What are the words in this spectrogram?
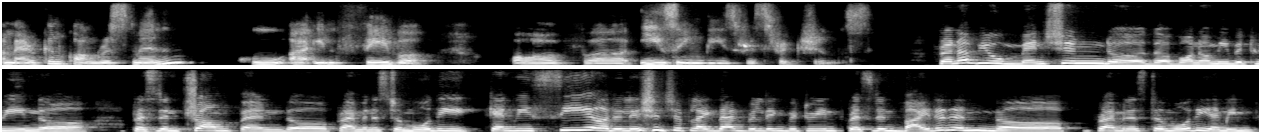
American congressmen who are in favor of uh, easing these restrictions. Pranab, you mentioned uh, the bonhomie between uh, President Trump and uh, Prime Minister Modi. Can we see a relationship like that building between President Biden and uh, Prime Minister Modi? I mean,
